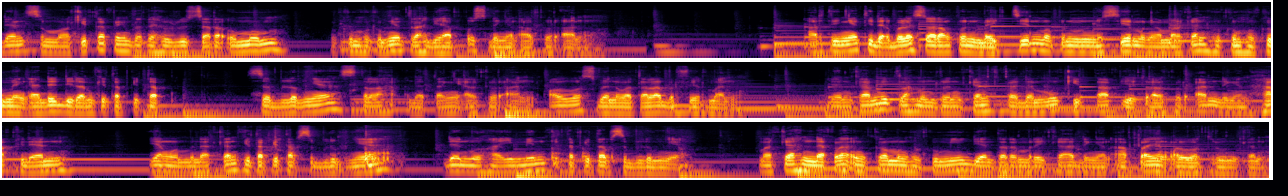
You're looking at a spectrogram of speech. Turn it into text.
Dan semua kitab yang terdahulu secara umum, hukum-hukumnya telah dihapus dengan Al-Quran. Artinya tidak boleh seorang pun baik jin maupun manusia mengamalkan hukum-hukum yang ada di dalam kitab-kitab sebelumnya setelah datangnya Al-Quran. Allah Subhanahu wa taala berfirman, "Dan kami telah menurunkan kepadamu kitab yaitu Al-Quran dengan hak dan yang membenarkan kitab-kitab sebelumnya dan muhaimin kitab-kitab sebelumnya." Maka hendaklah engkau menghukumi di antara mereka dengan apa yang Allah turunkan.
